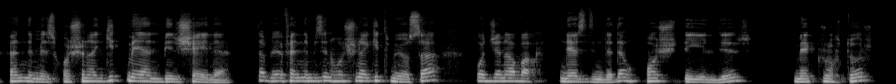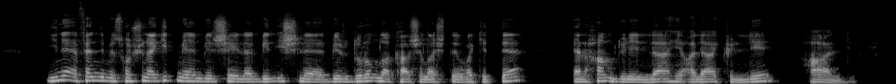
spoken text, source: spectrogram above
Efendimiz hoşuna gitmeyen bir şeyle tabi Efendimizin hoşuna gitmiyorsa o Cenab-ı Hak nezdinde de hoş değildir, mekruhtur. Yine Efendimiz hoşuna gitmeyen bir şeyle, bir işle, bir durumla karşılaştığı vakitte elhamdülillahi ala külli hal diyor.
